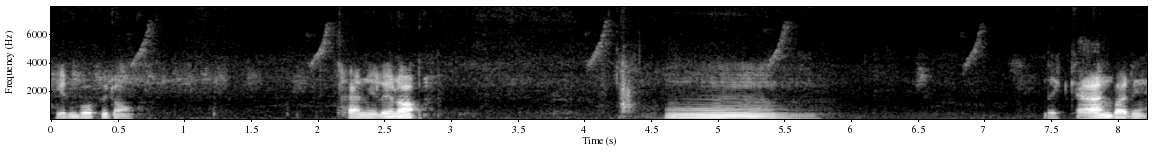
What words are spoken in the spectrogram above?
เห็นบ่พี่น้องทานนี่เลยเนาะอืมรายการบัดนี้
